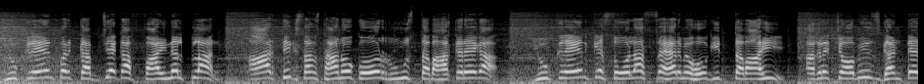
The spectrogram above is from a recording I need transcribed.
यूक्रेन पर कब्जे का फाइनल प्लान। आर्थिक संस्थानों को रूस तबाह करेगा। यूक्रेन के 16 शहर में होगी तबाही। अगले 24 घंटे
